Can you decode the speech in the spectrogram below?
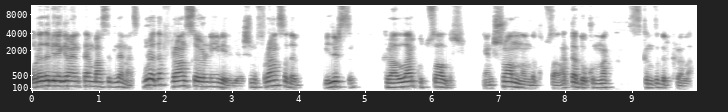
orada bir egemenlikten bahsedilemez. Burada Fransa örneği veriliyor. Şimdi Fransa'da bilirsin krallar kutsaldır. Yani şu anlamda kutsal. Hatta dokunmak sıkıntıdır krala.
